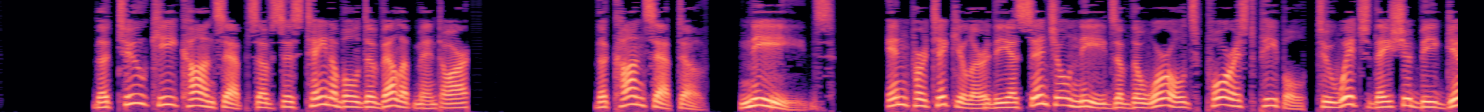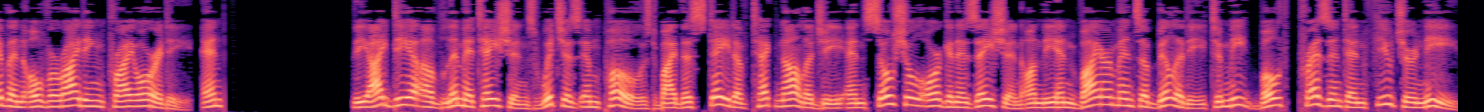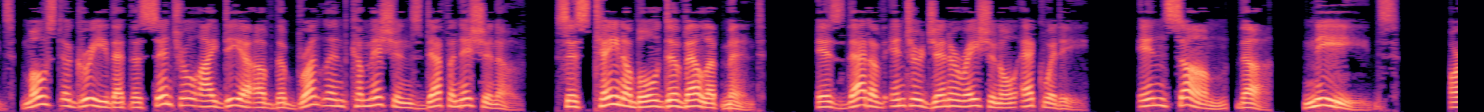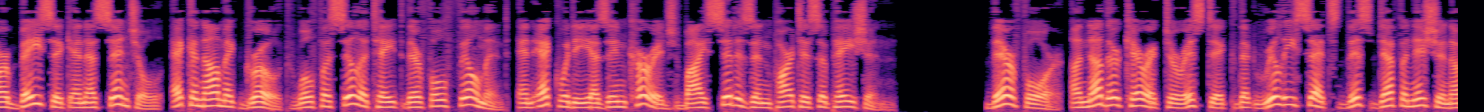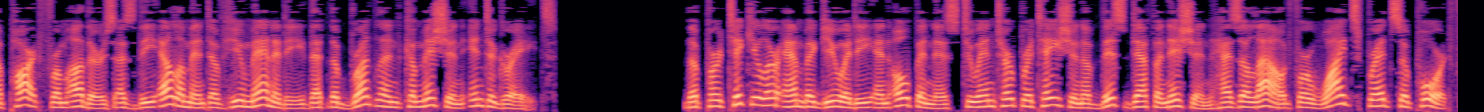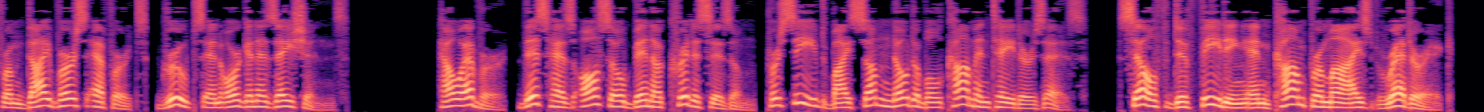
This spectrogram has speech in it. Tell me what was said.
The two key concepts of sustainable development are the concept of «needs» in particular the essential needs of the world's poorest people, to which they should be given overriding priority, and the idea of limitations which is imposed by the state of technology and social organization on the environment's ability to meet both present and future needs. Most agree that the central idea of the Brundtland Commission's definition of sustainable development is that of intergenerational equity. In sum, the needs are basic and essential, economic growth will facilitate their fulfillment, and equity is encouraged by citizen participation. Therefore, another characteristic that really sets this definition apart from others is the element of humanity that the Brundtland Commission integrates. The particular ambiguity and openness to interpretation of this definition has allowed for widespread support from diverse efforts, groups and organizations. However, this has also been a criticism, perceived by some notable commentators as self-defeating and compromised rhetoric.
